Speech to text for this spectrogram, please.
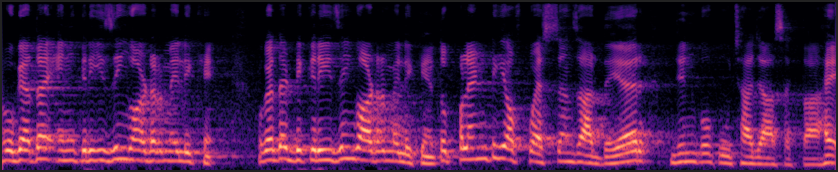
वो कहता है इंक्रीजिंग ऑर्डर में लिखें। वो कहता है डिक्रीजिंग ऑर्डर में लिखें। तो plenty of questions are there जिनको पूछा जा सकता है।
